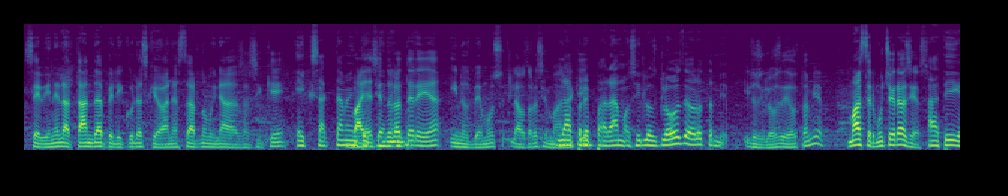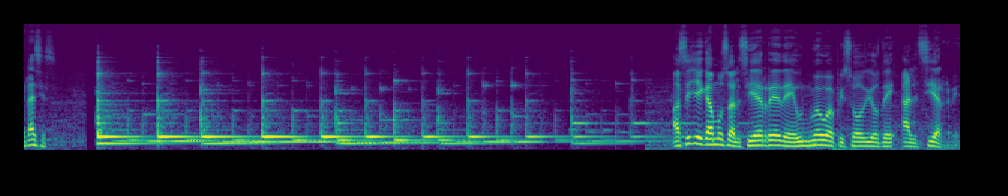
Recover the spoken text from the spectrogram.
se viene la tanda de películas que van a estar nominadas. Así que Exactamente. vaya haciendo la tarea y nos vemos la otra semana. La aquí. preparamos y los globos de oro también. y los globos de oro también. Master, muchas gracias. A ti, gracias. Así llegamos al cierre de un nuevo episodio de Al Cierre.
